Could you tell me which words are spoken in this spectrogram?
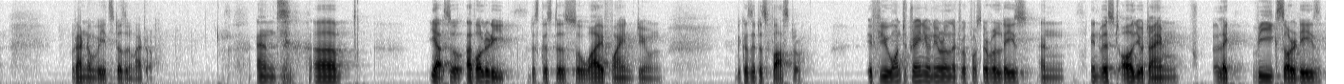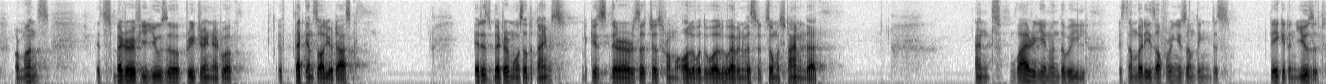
random weights doesn't matter. And uh, yeah, so I've already discussed this, so why fine tune? Because it is faster. If you want to train your neural network for several days and invest all your time, like weeks or days or months, it's better if you use a pre-trained network, if that can solve your task. It is better most of the times, because there are researchers from all over the world who have invested so much time in that. And why reinvent the wheel? If somebody is offering you something, just take it and use it.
